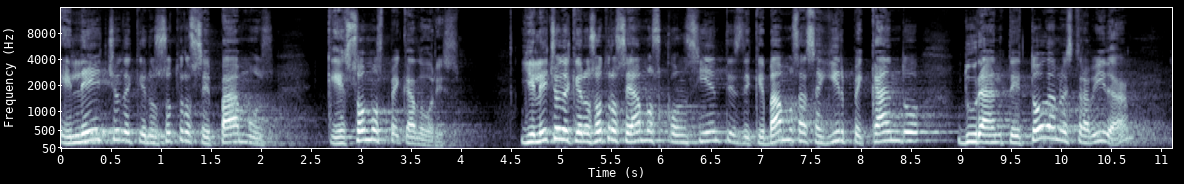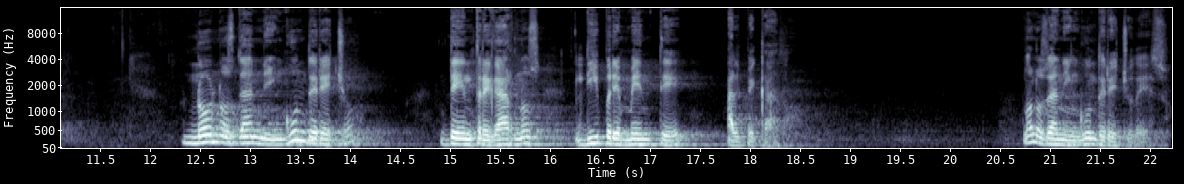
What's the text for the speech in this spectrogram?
El hecho de que nosotros sepamos que somos pecadores, y el hecho de que nosotros seamos conscientes de que vamos a seguir pecando durante toda nuestra vida, no nos da ningún derecho de entregarnos libremente al pecado. No nos da ningún derecho de eso.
